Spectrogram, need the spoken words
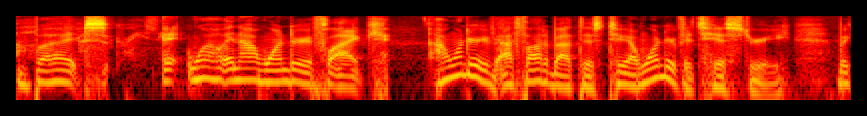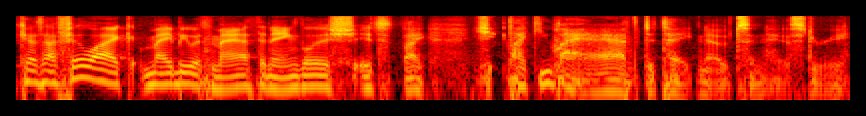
oh, but crazy. it- well, and I wonder if like. I wonder if I've thought about this too. I wonder if it's history because I feel like maybe with math and English, it's like you, like you have to take notes in history,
